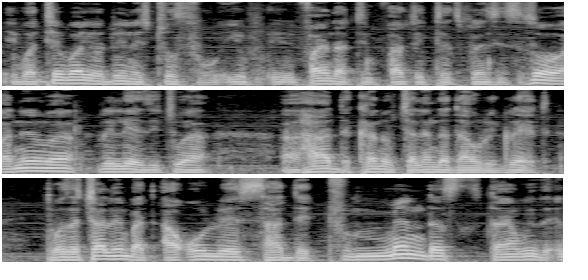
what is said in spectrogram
If whatever you're doing is truthful, you, you find that in fact it explains it. So I never really, as it were, uh, had the kind of challenge that I would regret. It was a challenge, but I always had a tremendous time with it.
